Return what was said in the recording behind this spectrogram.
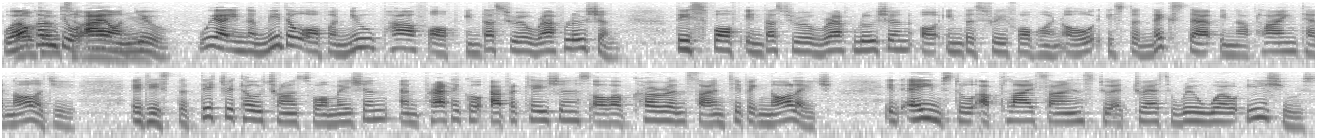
Welcome, Welcome to, to Eye on You. We are in the middle of a new path of industrial revolution. This fourth industrial revolution or Industry 4.0 is the next step in applying technology. It is the digital transformation and practical applications of our current scientific knowledge. It aims to apply science to address real-world issues.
